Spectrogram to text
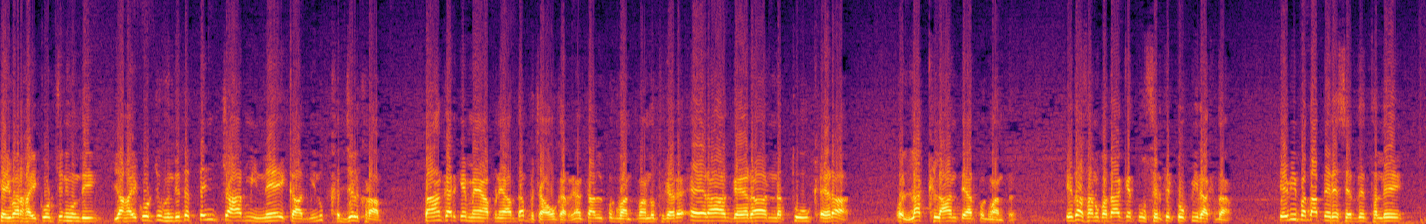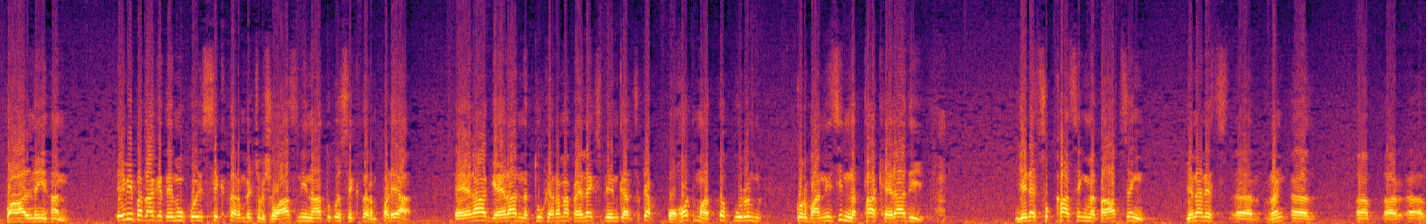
ਕਈ ਵਾਰ ਹਾਈ ਕੋਰਟ 'ਚ ਨਹੀਂ ਹੁੰਦੀ ਜਾਂ ਹਾਈ ਕੋਰਟ 'ਚ ਹੁੰਦੀ ਤਾਂ 3-4 ਮਹੀਨੇ ਇੱਕ ਆਦਮੀ ਨੂੰ ਖੱਜਲ ਖਰਾਬ ਤਾਂ ਕਰਕੇ ਮੈਂ ਆਪਣੇ ਆਪ ਦਾ ਬਚਾਓ ਕਰ ਰਿਹਾ। ਕੱਲ ਭਗਵੰਤ ਮਾਨ ਉੱਥੇ ਕਹਿ ਰਿਹਾ ਐਰਾ ਗੈਰਾ ਨੱਥੂ ਖੈਰਾ ਉਹ ਲੱਖ ਲਾਨ ਤਿਆਰ ਭਗਵੰਤ। ਇਹ ਤਾਂ ਸਾਨੂੰ ਪਤਾ ਕਿ ਤੂੰ ਸਿਰ ਤੇ ਟੋਪੀ ਰੱਖਦਾ। ਇਹ ਵੀ ਪਤਾ ਤੇਰੇ ਸਿਰ ਦੇ ਥੱਲੇ ਵਾਲ ਨਹੀਂ ਹਨ। ਇਹ ਵੀ ਪਤਾ ਕਿ ਤੈਨੂੰ ਕੋਈ ਸਿੱਖ ਧਰਮ ਵਿੱਚ ਵਿਸ਼ਵਾਸ ਨਹੀਂ ਨਾ ਤੂੰ ਕੋਈ ਸਿੱਖ ਧਰਮ ਪੜਿਆ ਐਰਾ ਗੈਰਾ ਨੱਥੂ ਖੈਰਾ ਮੈਂ ਪਹਿਲਾਂ ਐਕਸਪਲੇਨ ਕਰ ਚੁੱਕਿਆ। ਬਹੁਤ ਮਹੱਤਵਪੂਰਨ ਕੁਰਬਾਨੀ ਸੀ ਨੱਥਾ ਖੈਰਾ ਦੀ। ਜਿਹਨੇ ਸੁੱਖਾ ਸਿੰਘ ਮਹਿਤਾਬ ਸਿੰਘ ਜਿਨ੍ਹਾਂ ਨੇ ਅਹ,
